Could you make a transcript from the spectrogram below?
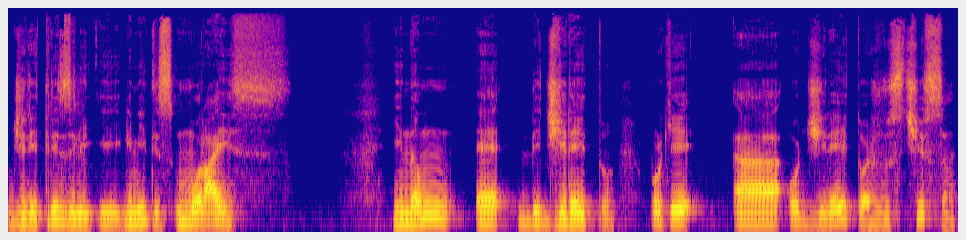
diretrizes e limites morais e não é de direito, porque a, o direito, a justiça,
